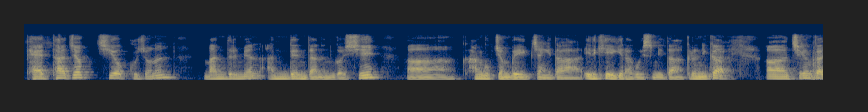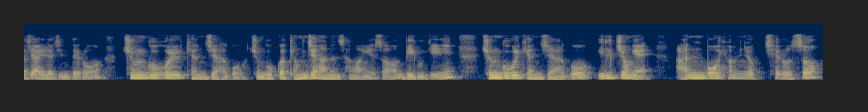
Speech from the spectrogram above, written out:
배타적 지역 구조는 만들면 안 된다는 것이 아, 한국 정부의 입장이다. 이렇게 얘기를 하고 있습니다. 그러니까 아, 지금까지 알려진 대로 중국을 견제하고 중국과 경쟁하는 상황에서 미국이 중국을 견제하고 일종의 안보 협력체로서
